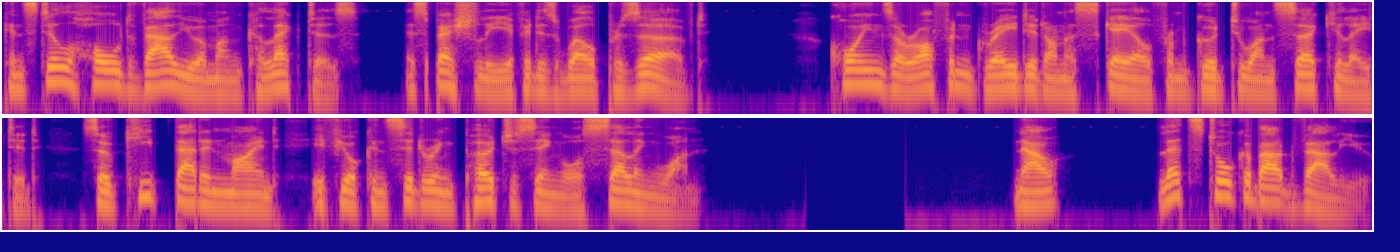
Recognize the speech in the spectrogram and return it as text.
can still hold value among collectors, especially if it is well preserved. Coins are often graded on a scale from good to uncirculated, so keep that in mind if you're considering purchasing or selling one. Now, let's talk about value.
